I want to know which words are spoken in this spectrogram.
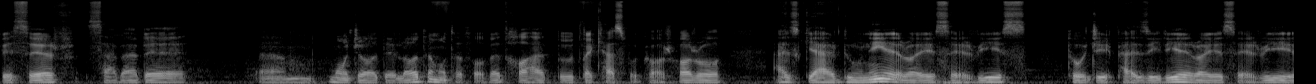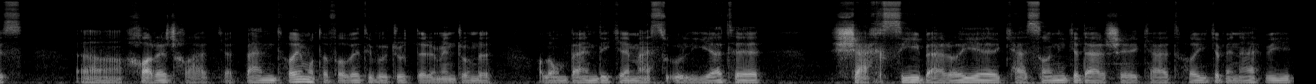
به صرف سبب مجادلات متفاوت خواهد بود و کسب و کارها رو از گردونه ارائه سرویس توجیه پذیری ارائه سرویس خارج خواهد کرد. بندهای متفاوتی وجود داره من جمله حالا اون بندی که مسئولیت شخصی برای کسانی که در شرکت هایی که به نحوی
